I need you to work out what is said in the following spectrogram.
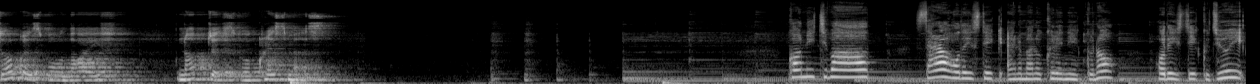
dog is for life, not just for Christmas. こんにちは。サラホリスティックアニマルクリニックのホリスティック獣医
